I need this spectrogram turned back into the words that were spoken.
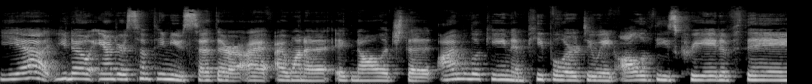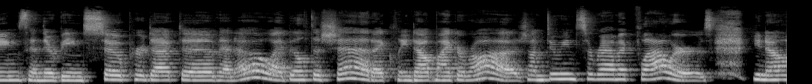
Yeah, you know, Andrea, something you said there, I, I want to acknowledge that I'm looking and people are doing all of these creative things and they're being so productive. And oh, I built a shed. I cleaned out my garage. I'm doing ceramic flowers, you know,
